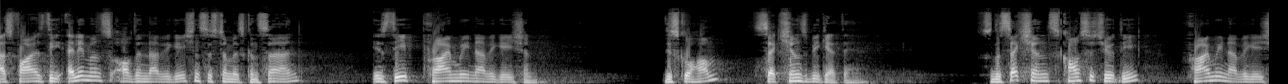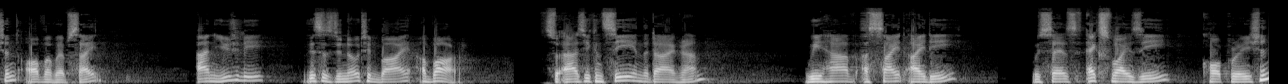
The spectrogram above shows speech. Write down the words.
as far elements of the navigation system is concerned is the primary navigation جس کو ہم سیکشنس بھی کہتے ہیں navigation of a website and usually this is denoted by a bar so as you can see in the diagram we have a site I D which has X Y Z corporation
